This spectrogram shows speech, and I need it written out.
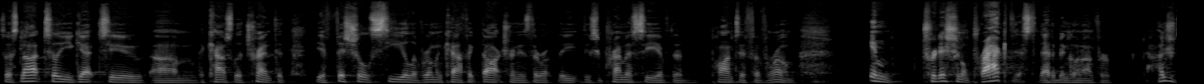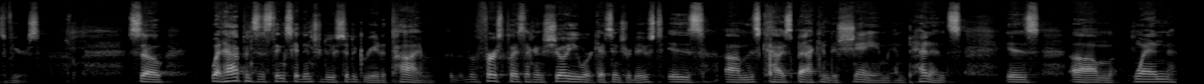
So it's not till you get to um, the Council of Trent that the official seal of Roman Catholic doctrine is the, the, the supremacy of the pontiff of Rome. In traditional practice, that had been going on for hundreds of years. So what happens is things get introduced a degree at a time. The first place I can show you where it gets introduced is um, this ties back into shame and penance. Is um, when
